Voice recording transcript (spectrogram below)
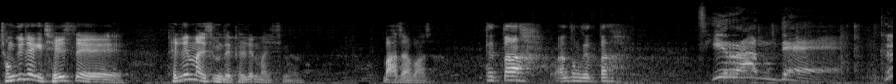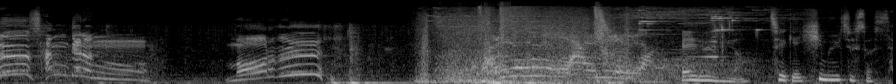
정규적이 제일 세. 벨렛만 있으면 돼. 벨렛만 있으면. 맞아 맞아. 됐다 완성됐다. 티란데 그 상대는 모르글 엘루니어 제게 힘을 주소서.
